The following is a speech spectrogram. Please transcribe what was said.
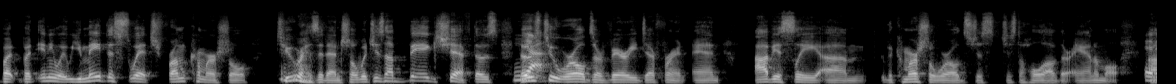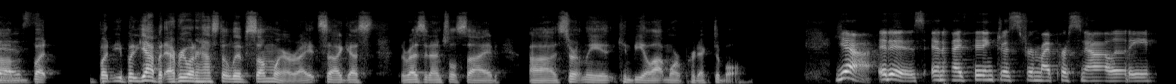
but but anyway, you made the switch from commercial to residential, which is a big shift. Those those yeah. two worlds are very different, and obviously, um, the commercial world's just just a whole other animal. It um, is. But but but yeah, but everyone has to live somewhere, right? So I guess the residential side uh, certainly it can be a lot more predictable. Yeah, it is, and I think just for my personality,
